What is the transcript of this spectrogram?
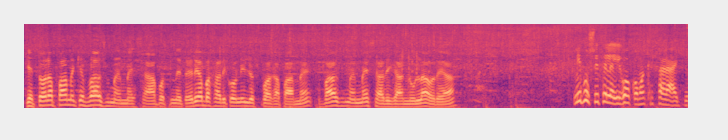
Και τώρα πάμε και βάζουμε μέσα από την εταιρεία Μπαχαρικών Ήλιος που αγαπάμε. Βάζουμε μέσα ριγανούλα, ωραία. Μήπως ήθελε λίγο ακόμα κρυθαράκι.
